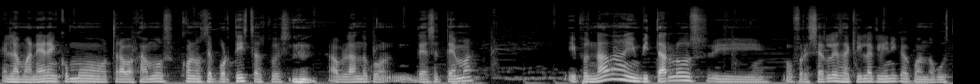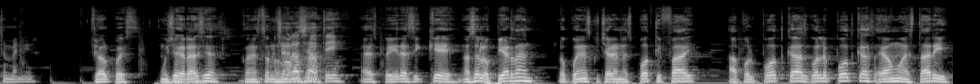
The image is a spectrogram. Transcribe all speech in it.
en la manera en cómo trabajamos con los deportistas, pues, hablando con, de ese tema. Y pues nada, invitarlos y ofrecerles aquí la clínica cuando gusten venir. Fiol, pues, muchas gracias. Con esto nos vamos gracias a, a ti. a despedir, así que no se lo pierdan. Lo pueden escuchar en Spotify, Apple Podcast, Gole Podcast. Ahí vamos a estar y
